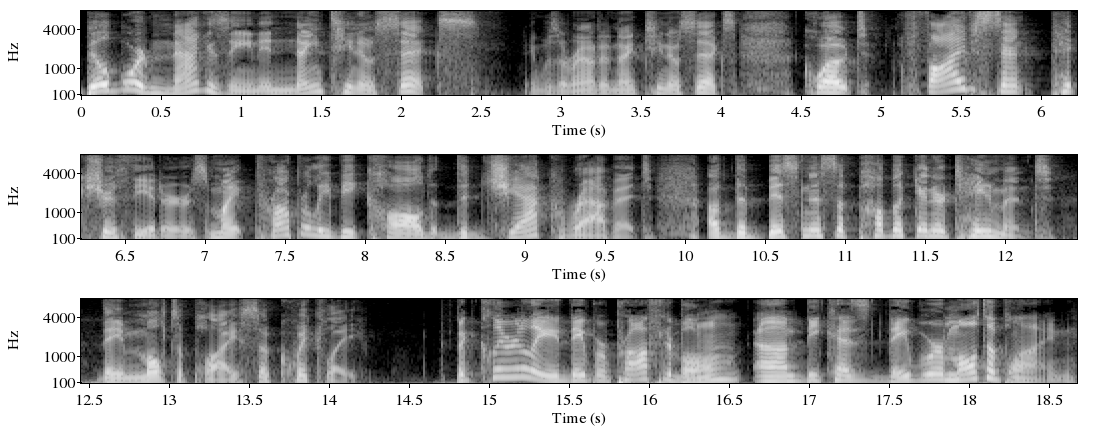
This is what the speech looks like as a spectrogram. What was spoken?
Billboard magazine in 1906, it was around in 1906, quote, five cent picture theaters might properly be called the jackrabbit of the business of public entertainment. They multiply so quickly. But clearly they were profitable um, because they were multiplying.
